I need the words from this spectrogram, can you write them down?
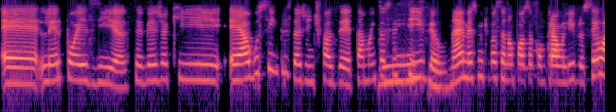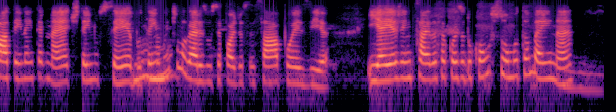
É, ler poesia. Você veja que é algo simples da gente fazer, tá muito acessível, Isso. né? Mesmo que você não possa comprar um livro, sei lá, tem na internet, tem no sebo, uhum. tem em muitos lugares você pode acessar a poesia. E aí a gente sai dessa coisa do consumo também, né? Uhum.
